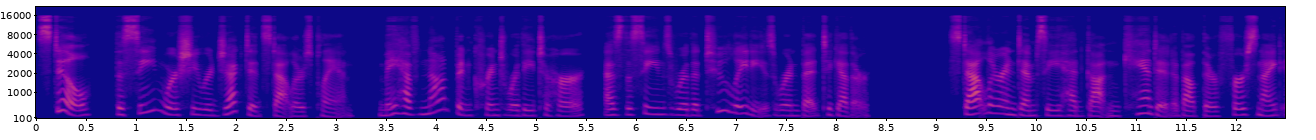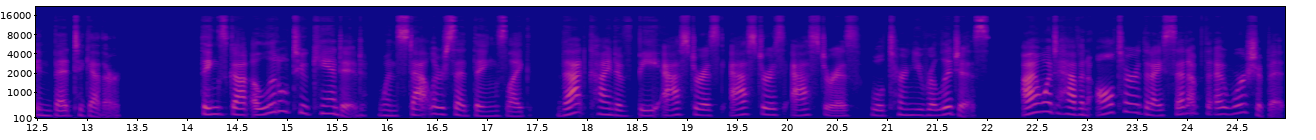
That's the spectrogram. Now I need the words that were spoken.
Still, the scene where she rejected Statler's plan may have not been cringeworthy to her as the scenes where the two ladies were in bed together. Statler and Dempsey had gotten candid about their first night in bed together. Things got a little too candid when Statler said things like, that kind of B asterisk asterisk asterisk will turn you religious. I want to have an altar that I set up that I worship it.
